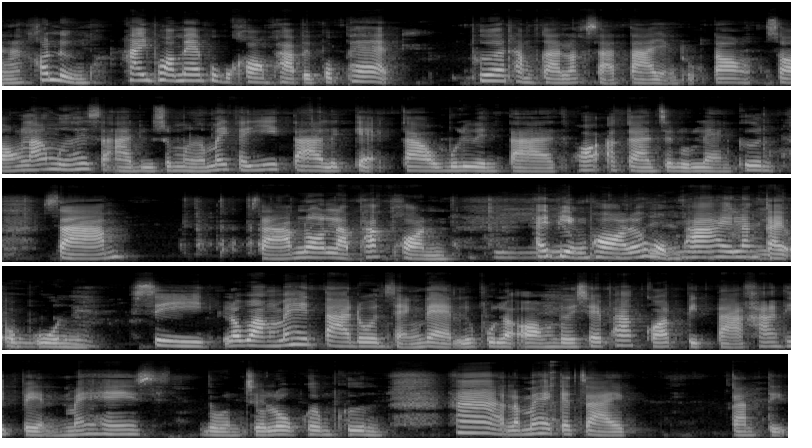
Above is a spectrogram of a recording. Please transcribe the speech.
นะข้อหนึ่งให้พ่อแม่ผู้ปกครองพาไปพบแพทย์ เพื่อทำการรักษาตาอย่างถูกต้อง 2. ล้างมือให้สะอาดอยู่เสมอ ไม่ขยี้ตาหรือแกะเกาบริเวณตา เพราะอาการจะรุนแรงขึ้น 3. 3. นอนหลับพักผ่อน ให้เพียงพอแล้วห่มผ้าให้ร่างกายอบอุ่น 4. ระวังไม่ให้ตาโดนแสงแดดหรือฝุ่นละออง โดยใช้ผ้าก๊อซปิดตาข้างที่เป็น ไม่ให้โดนเชื้อโรคเพิ่มขึ้น 5. แล้วไม่ให้กระจายการติด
